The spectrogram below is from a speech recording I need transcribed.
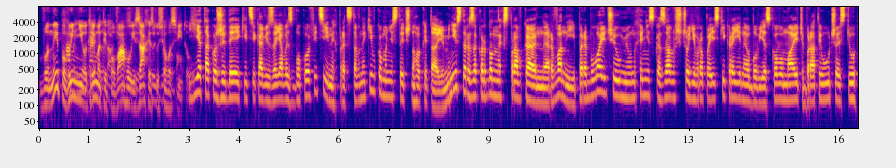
Вони повинні отримати повагу і захист усього світу. Є також і деякі цікаві заяви з боку офіційних представників комуністичного Китаю. Міністр закордонних справ КНР Ван І, перебуваючи у Мюнхені, сказав, що європейські країни обов'язково мають брати участь у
